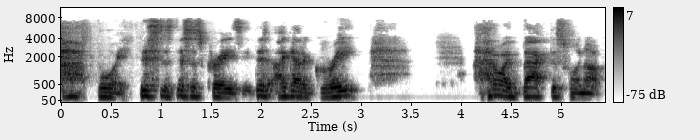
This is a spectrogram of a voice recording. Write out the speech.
ah, boy, this is this is crazy. This, I got a great. How do I back this one up?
